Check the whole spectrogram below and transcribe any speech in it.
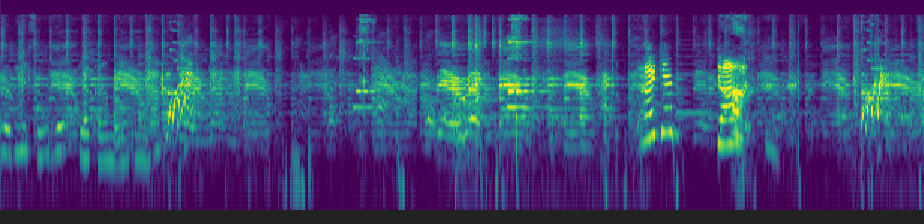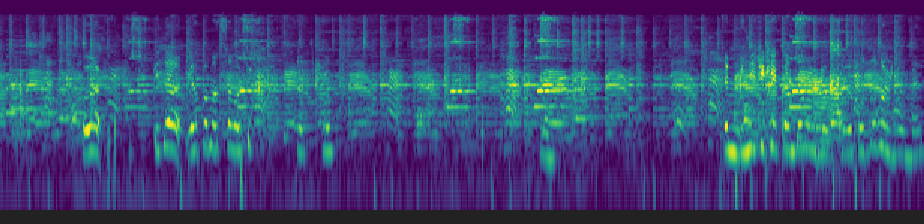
durabilirsiniz de. Bir dakika ama yapamadım. Hadi. Ya. Bir daha yapamazsam artık. Heh, tamam. Ben minicik ekrandan oynuyorum. Telefondan oynuyorum ben.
